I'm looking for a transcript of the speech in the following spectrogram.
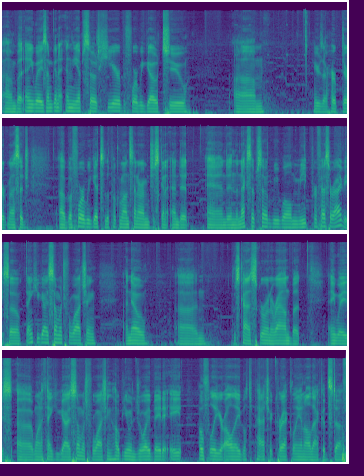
Um, but anyways, I'm gonna end the episode here before we go to. Um, here's our herp derp message. Uh, before we get to the Pokemon Center, I'm just gonna end it. And in the next episode, we will meet Professor Ivy. So thank you guys so much for watching. I know. Uh, was kind of screwing around, but anyways, uh, I want to thank you guys so much for watching. Hope you enjoy Beta 8. Hopefully you're all able to patch it correctly and all that good stuff.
